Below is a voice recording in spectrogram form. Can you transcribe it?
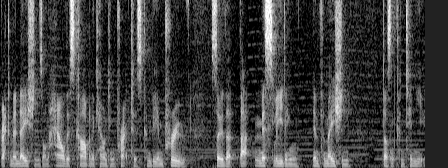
recommendations on how this carbon accounting practice can be improved so that that misleading information doesn't continue.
